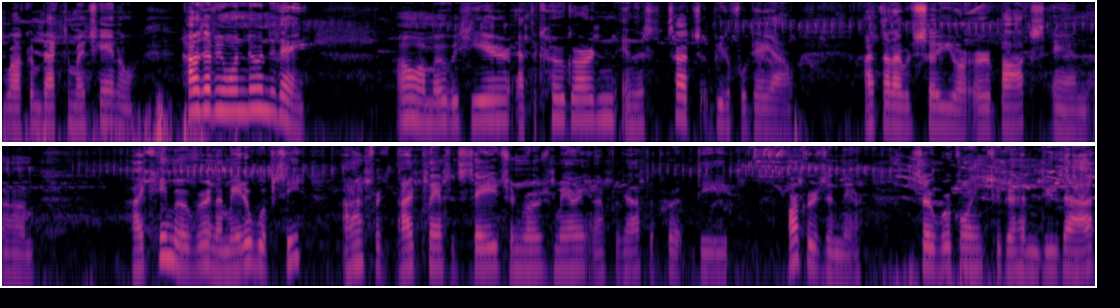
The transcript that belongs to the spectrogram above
Welcome back to my channel. How's everyone doing today? Oh, I'm over here at the Co Garden and it's such a beautiful day out. I thought I would show you our herb box and um, I came over and I made a whoopsie. I, I planted sage and rosemary and I forgot to put the markers in there. So we're going to go ahead and do that.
